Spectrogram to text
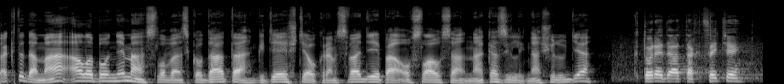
Tak teda má alebo nemá Slovensko dáta, kde ešte okrem svadieb a oslav sa nakazili naši ľudia? Ktoré dáta chcete?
